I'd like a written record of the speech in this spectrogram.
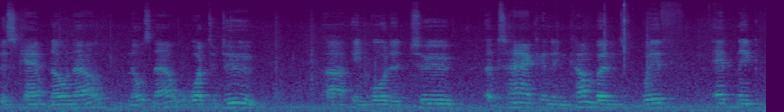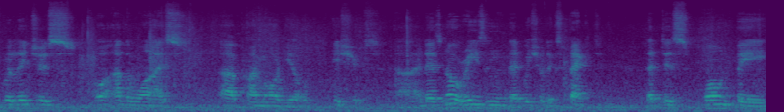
this camp know now, knows now what to do uh, in order to attack an incumbent with ethnic, religious, or otherwise uh, primordial issues. Uh, there's no reason that we should expect that this won't be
